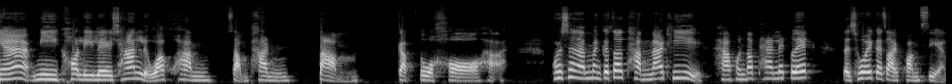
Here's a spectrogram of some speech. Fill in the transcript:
นี้มี correlation หรือว่าความสัมพันธ์ต่ำกับตัว core ค่ะ เพราะฉะนั้นมันก็จะทำหน้าที่หาผลตอบแทนเล็ก ๆ แต่ช่วยกระจายความเสี่ยง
